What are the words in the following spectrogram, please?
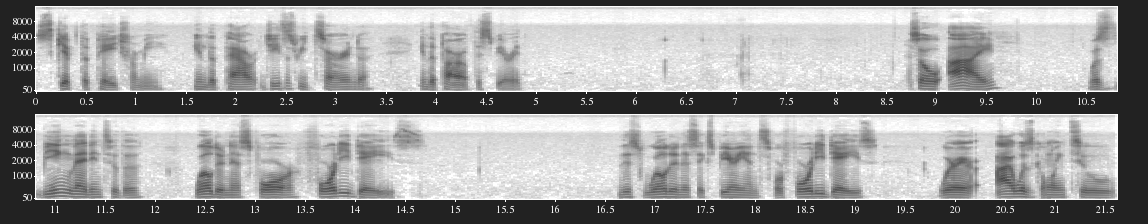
skipped the page for me. In the power, Jesus returned in the power of the Spirit. So I was being led into the wilderness for 40 days this wilderness experience for 40 days where I was going to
